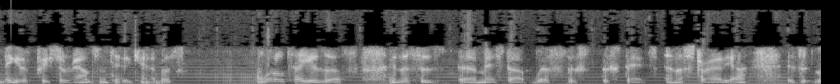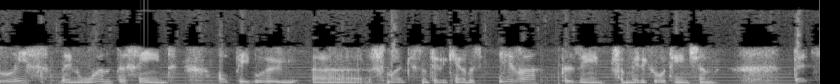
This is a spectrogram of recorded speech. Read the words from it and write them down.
negative press around synthetic cannabis. What I'll tell you is this, and this is uh, matched up with the, the stats in Australia, is that less than 1% of people who uh, smoke synthetic cannabis ever present for medical attention. That's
